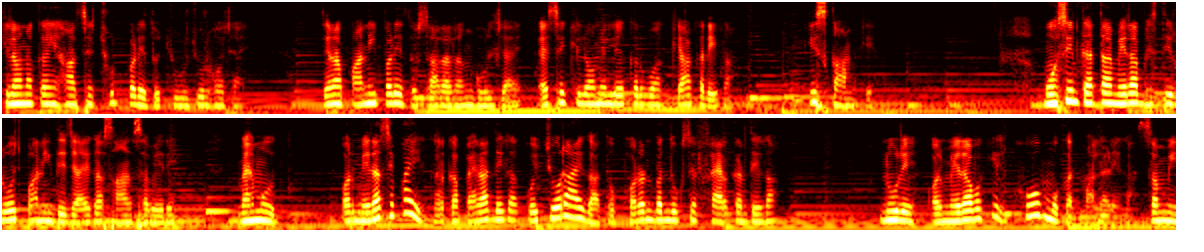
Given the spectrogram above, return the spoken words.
खिलौना कहीं हाथ से छूट पड़े तो चूर चूर हो जाए। जरा पानी पड़े तो सारा रंग घुल जाए। ऐसे खिलौने लेकर वह क्या करेगा? किस काम के? मोहसिन कहता, मेरा भिस्ती रोज पानी दे जाएगा साँझ सवेरे। महमूद, और मेरा सिपाही घर का पहरा देगा। कोई चोर आएगा तो फ़ौरन बंदूक से फैर कर देगा। नूरे, और मेरा वकील खूब मुकदमा लड़ेगा। सम्मी,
